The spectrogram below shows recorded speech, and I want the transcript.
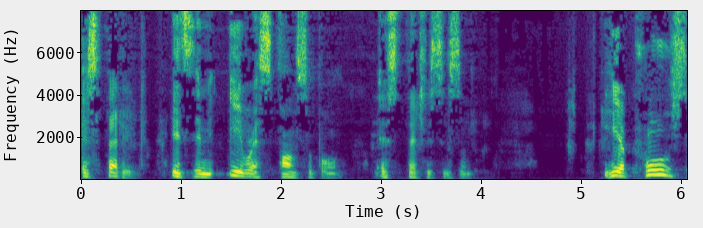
aesthetic. It's an irresponsible aestheticism. He approves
